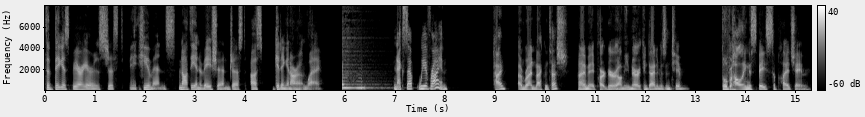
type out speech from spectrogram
The biggest barrier is just humans, not the innovation, just us getting in our own way. Next up, we have Ryan. Hi, I'm Ryan McEntush. I'm a partner on the American Dynamism team. Overhauling the space supply chain.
